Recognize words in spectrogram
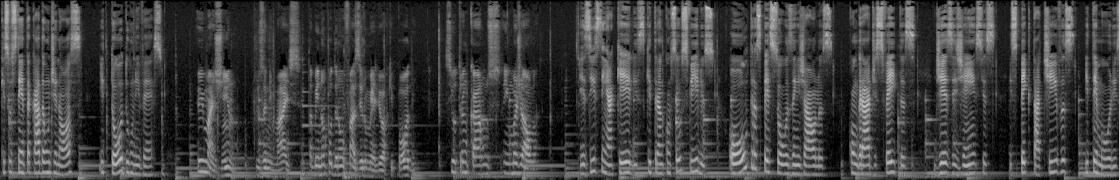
que sustenta cada um de nós e todo o universo. Eu imagino que os animais também não poderão fazer o melhor que podem se o trancarmos em uma jaula. Existem aqueles que trancam seus filhos ou outras pessoas em jaulas, com grades feitas de exigências, expectativas e temores,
